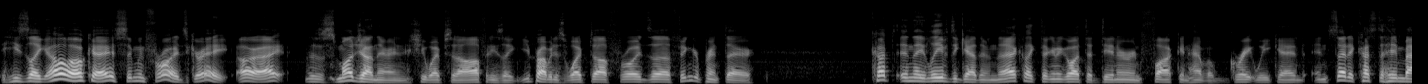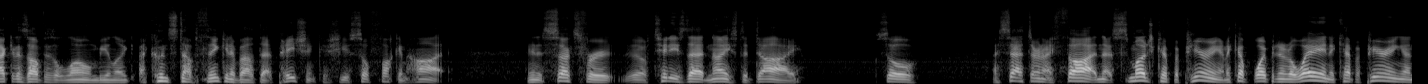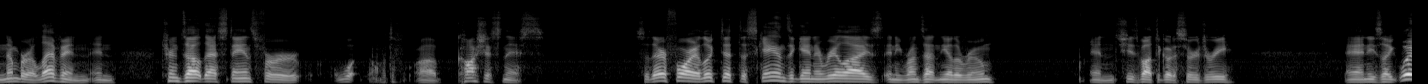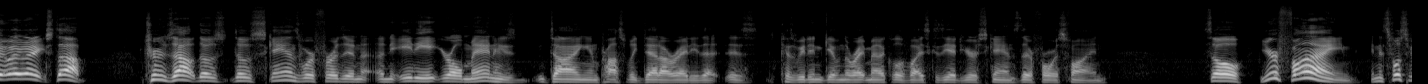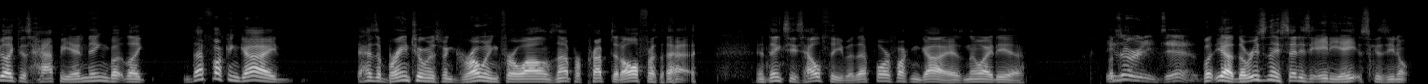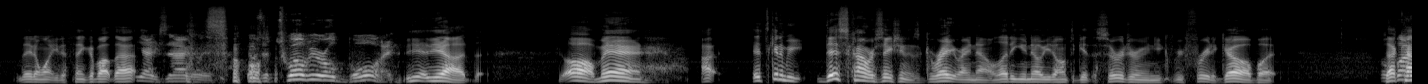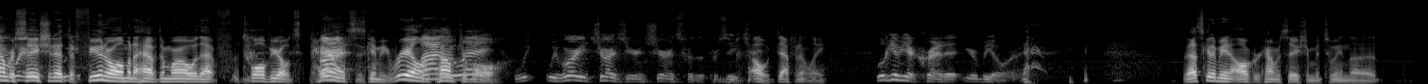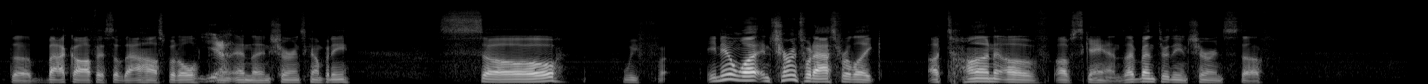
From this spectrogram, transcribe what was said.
he's like, "Oh, okay, Sigmund Freud's great. All right, there's a smudge on there," and she wipes it off, and he's like, "You probably just wiped off Freud's uh, fingerprint there." Cut, and they leave together, and they act like they're gonna go out to dinner and fuck and have a great weekend. Instead, it cuts to him back in his office alone, being like, "I couldn't stop thinking about that patient because she is so fucking hot, and it sucks for you know, titties that nice to die." So I sat there and I thought, and that smudge kept appearing, and I kept wiping it away, and it kept appearing on number eleven, and turns out that stands for what? What the? Uh, cautiousness. So therefore, I looked at the scans again and realized, and he runs out in the other room, and she's about to go to surgery, and he's like, "Wait, wait, wait, stop!" Turns out those those scans were for the, an 88 year old man who's dying and possibly dead already. That is because we didn't give him the right medical advice because he had your scans, therefore was fine. So you're fine, and it's supposed to be like this happy ending, but like that fucking guy has a brain tumor that's been growing for a while and is not prepped at all for that, and thinks he's healthy, but that poor fucking guy has no idea. He's already dead. But yeah, the reason they said he's 88 is because you don't they don't want you to think about that. yeah, exactly. So- was a 12 year old boy. Yeah, yeah. Oh man, I, it's gonna be. This conversation is great right now, letting you know you don't have to get the surgery and you can be free to go. But Oh, that by the way, conversation at the funeral I'm gonna have tomorrow with that 12 year old's parents is gonna be real by the way, uncomfortable. we, we've already charged your insurance for the procedure. Oh, definitely. We'll give you a credit. You'll be all right. That's gonna be an awkward conversation between the the back office of that hospital Yeah. and, and the insurance company. So we, f- you know what? Insurance would ask for like a ton of of scans. I've been through the insurance stuff.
